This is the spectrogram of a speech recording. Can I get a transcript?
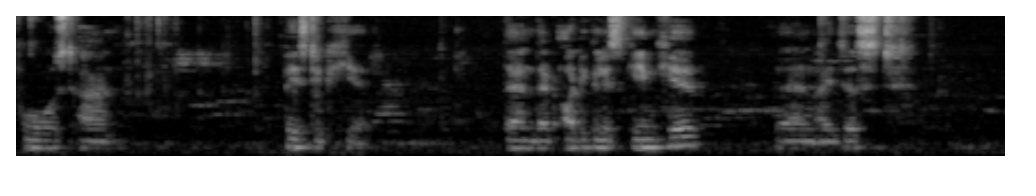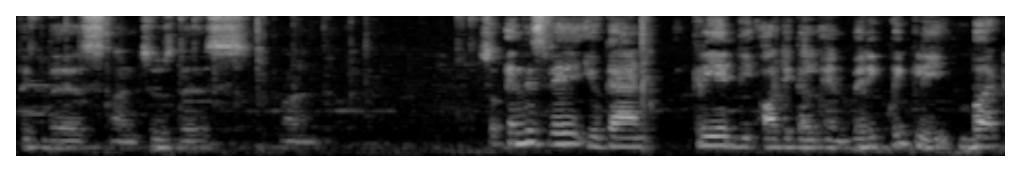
post and paste it here. Then that article is came here. Then I just pick this and choose this and so in this way you can create the article in very quickly but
